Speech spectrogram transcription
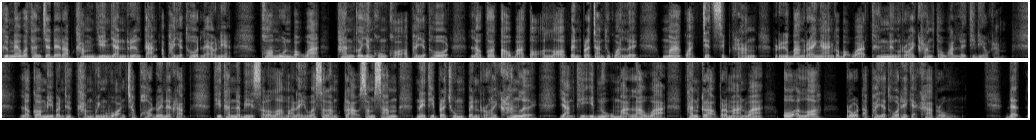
คือแม้ว่าท่านจะได้รับคำยืนยันเรื่องการอภัยโทษแล้วเนี่ย ข้อมูลบอกว่าท่านก็ยังคงขออภัยโทษ แล้วก็เตาบาต่ออัลลอฮ์เป็นประจันทุกวันเลย มากกว่า 70 ครั้ง หรือบางรายงานก็บอกว่าถึง 100 ครั้งต่อวันเลยทีเดียวครับ แล้วก็มีบันทึกคำวิงวอนเฉพาะด้วยนะครับ ที่ท่านนบีศ็อลลัลลอะลัยฮิวะสัลลัมกล่าวซ้ำๆในที่ประชุมเป็นร้อยครั้งเลย อย่างที่อิบนุอุมะเล่าว่า ท่านกล่าวประมาณว่า โอ้อัลลอฮ์โปรดอภัยโทษให้แก่ข้าพระองค์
